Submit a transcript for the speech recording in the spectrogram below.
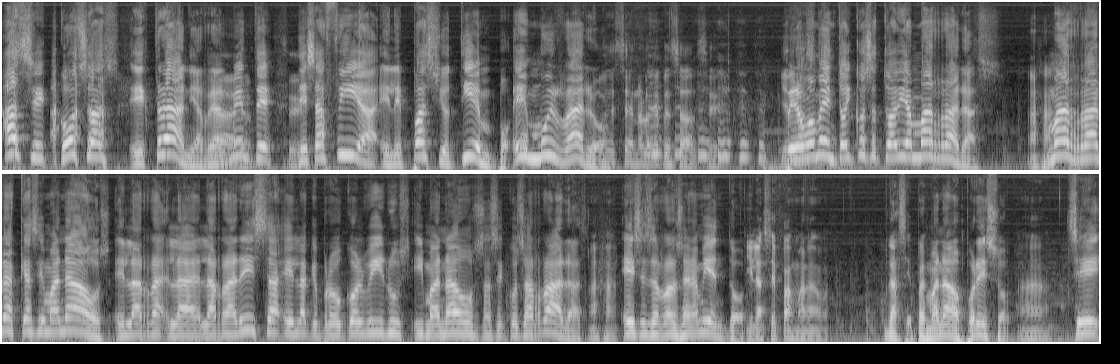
hace cosas extrañas, realmente Claro, sí. desafía el espacio-tiempo, es muy raro. Puede ser, no lo había pensado, sí. Pero momento, hay cosas todavía más raras. Ajá. Más raras que hace Manaos. Eh, La, ra- la- la rareza es la que provocó el virus y Manaos hace cosas raras. Ajá. Ese es el razonamiento. Y la cepas Manaus. La cepa es Manaos, por eso. Ah. Se,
